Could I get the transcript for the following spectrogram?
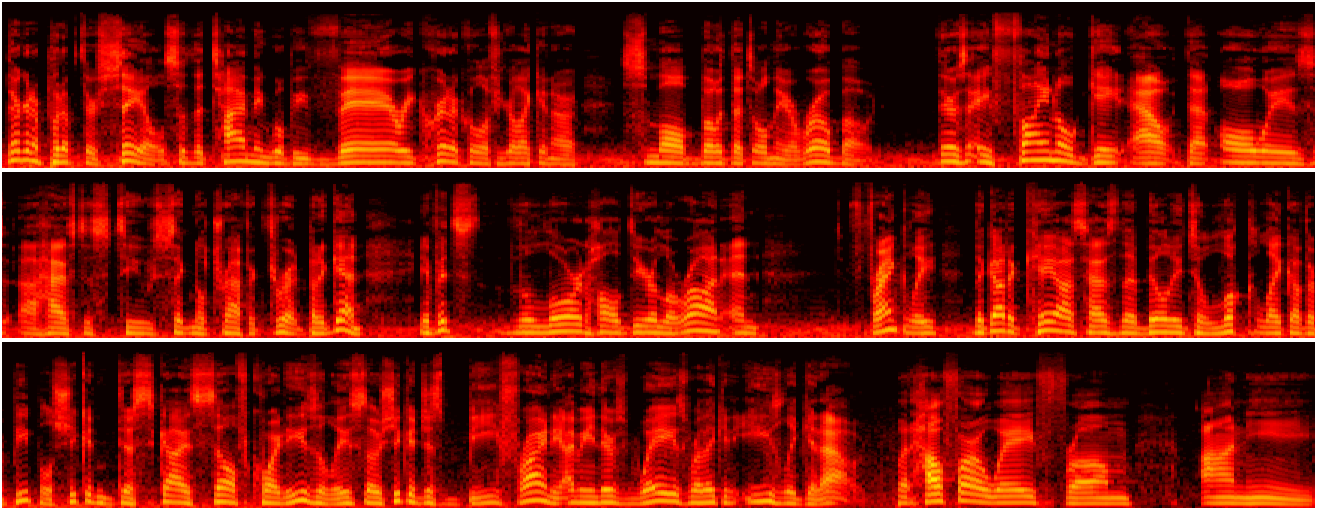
they're going to put up their sails. So the timing will be very critical if you're like in a small boat that's only a rowboat. There's a final gate out that always uh, has to, to signal traffic through it. But again, if it's the Lord Haldir Loran, and frankly, the God of Chaos has the ability to look like other people. She can disguise self quite easily, so she could just be Phryne. I mean, there's ways where they could easily get out. But how far away from Ani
